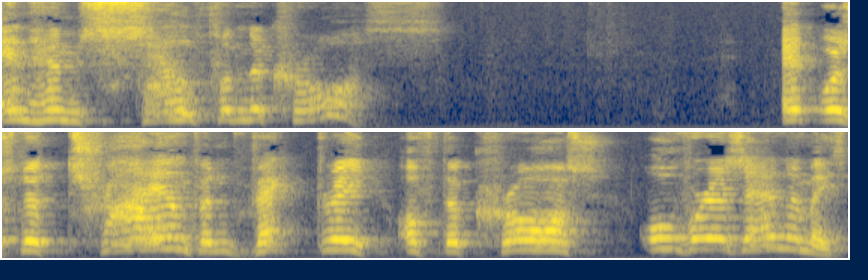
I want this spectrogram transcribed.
in himself on the cross. It was the triumph and victory of the cross over his enemies.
